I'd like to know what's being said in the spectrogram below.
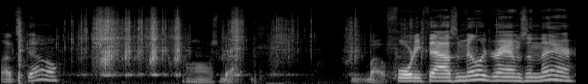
Let's go. Oh, it's about about forty thousand milligrams in there.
